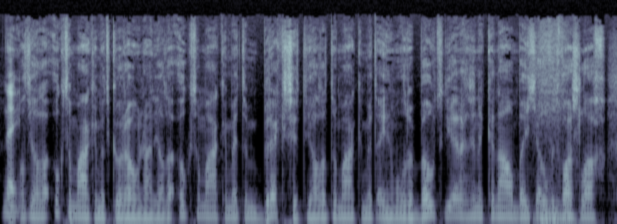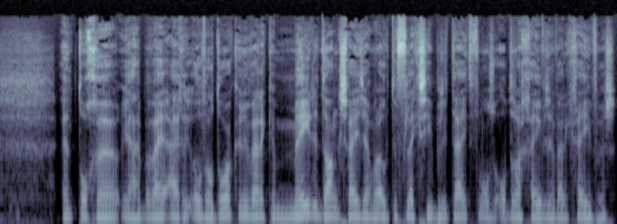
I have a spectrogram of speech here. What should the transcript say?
Nee. Want die hadden ook te maken met corona, die hadden ook te maken met een brexit, die hadden te maken met een of andere boot die ergens in een kanaal een beetje over het was lag. En toch uh, ja, hebben wij eigenlijk overal door kunnen werken, mede dankzij zeg maar, ook de flexibiliteit van onze opdrachtgevers en werkgevers.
